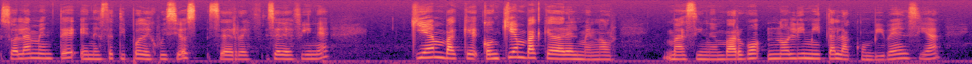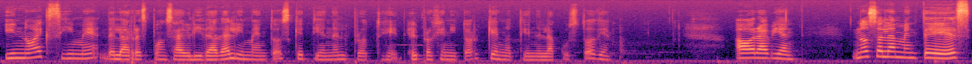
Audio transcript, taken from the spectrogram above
solamente en este tipo de juicios se, se define quién va que, con quién va a quedar el menor, más sin embargo no limita la convivencia y no exime de la responsabilidad de alimentos que tiene el, el progenitor que no tiene la custodia. Ahora bien, no solamente es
